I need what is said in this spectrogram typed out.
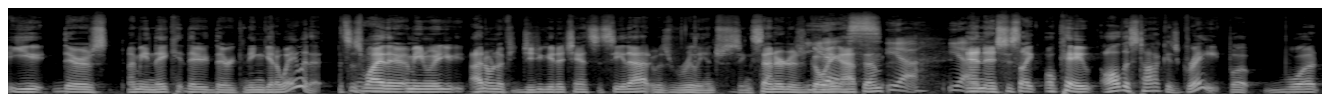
you there's i mean they they they can get away with it. This is why they i mean when you, i don't know if you, did you get a chance to see that? It was really interesting. Senators going Yes, at them. Yeah. Yeah. and it's just like okay all this talk is great but what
